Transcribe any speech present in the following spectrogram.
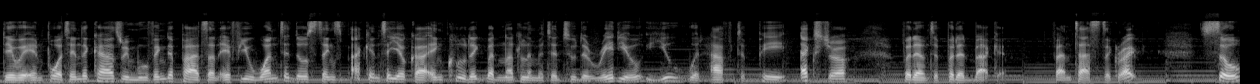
they were importing the cars, removing the parts, and if you wanted those things back into your car, including but not limited to the radio, you would have to pay extra for them to put it back in. Fantastic, right? So,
